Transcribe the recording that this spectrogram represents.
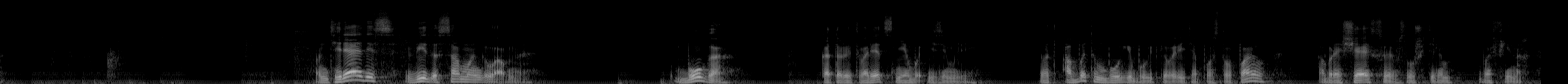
Он теряет из вида самое главное. Бога, который творец неба и земли. И вот об этом Боге будет говорить апостол Павел, обращаясь к своим слушателям в Афинах.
